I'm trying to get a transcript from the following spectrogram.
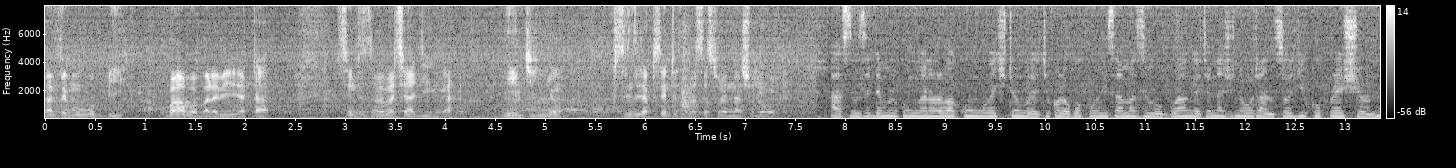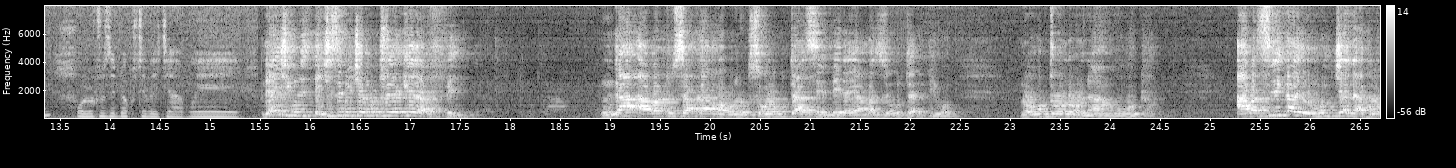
bave mu bubbi bwabwe balabirira tapu sente zebabakyajinga nyingi nnyo okusinziira ku sente zebasasula national water asinzidde mu lukuŋŋaana lw'abakungu b'ekitongole ekikola okwokubunyisa amazzi mu ggwanga ekya national water and sogi corporation olutuziddwa ku kitebe kyabwe. Naye ekizibu kyemutulekera ffe nga abatuusako amawulire okusobola okutaasa embeera y'amazzi obutabbibwa n'obutonoona nguudo abasirikale bemujja nabo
